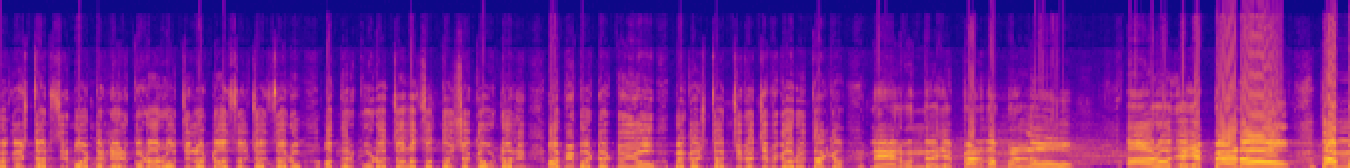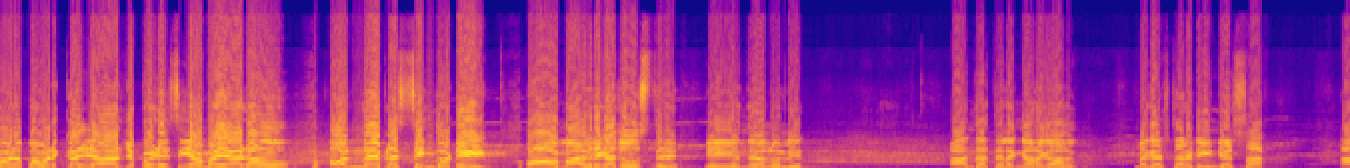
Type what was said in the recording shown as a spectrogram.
మెగాస్టార్ సినిమా అంటే నేను కూడా ఆ రోజుల్లో డాన్సులు చేశాను. అందరు కూడా చాలా సంతోషంగా ఉండాలి. Happy birthday to you megastar Chiranjeevi garu. Thank నేను ముందే చెప్పాను తమ్ముళ్ళు ఆ రోజే చెప్పాను తమ్ముడు పవన్ కళ్యాణ్ ఇప్పుడే సీఎం అయ్యాడు. అన్నయ్య బ్లెస్సింగ్ తోటి ఆ మాదిరిగా చూస్తే ఏ ఏందా లొల్లి? ఆంధ్ర తెలంగాణ కాదు. మెగాస్టార్ అంటే ఇండియా స్టార్. ఆ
